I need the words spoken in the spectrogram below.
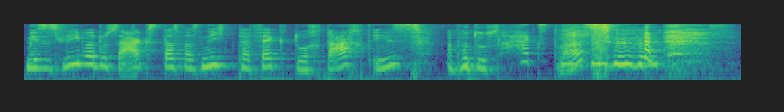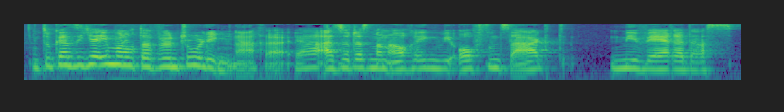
mir ist es lieber, du sagst was, was nicht perfekt durchdacht ist, aber du sagst was. Und du kannst dich ja immer noch dafür entschuldigen nachher. Ja? Also, dass man auch irgendwie offen sagt, mir wäre das,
